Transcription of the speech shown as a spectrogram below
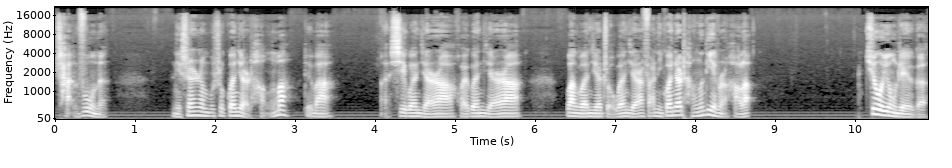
产妇呢，你身上不是关节疼吗？对吧？啊，膝关节啊，踝关节啊，腕关节、肘关节，反正你关节疼的地方，好了，就用这个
